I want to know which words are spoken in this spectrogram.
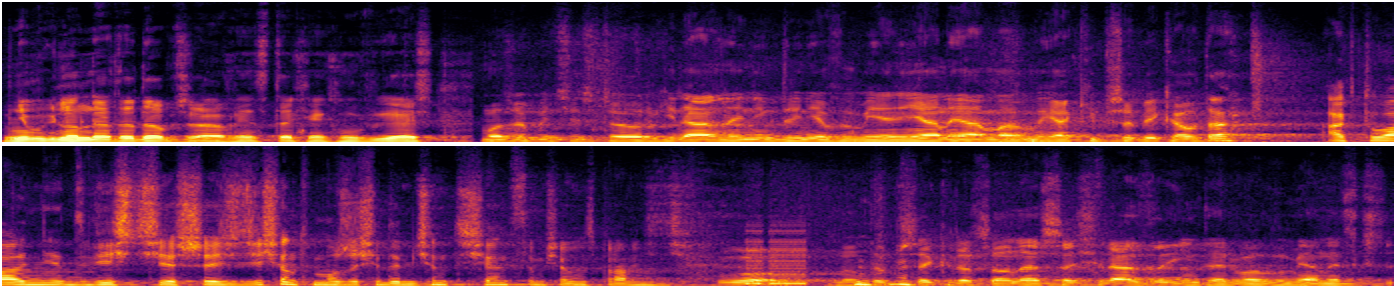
Nie wygląda to dobrze, a więc tak jak mówiłeś, może być jeszcze oryginalny, nigdy nie wymieniany, a mamy jaki przebieg auta? Aktualnie 260, może 70 tysięcy, musiałbym sprawdzić. Wow, no to przekroczone 6 razy interwał wymiany skrzy-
